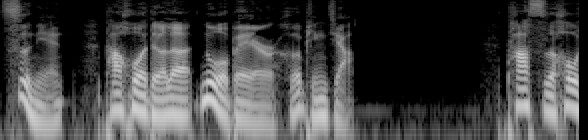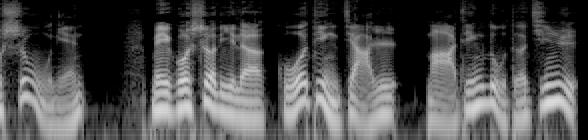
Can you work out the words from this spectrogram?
次年，他获得了诺贝尔和平奖。他死后十五年。美国设立了国定假日——马丁·路德·金日，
